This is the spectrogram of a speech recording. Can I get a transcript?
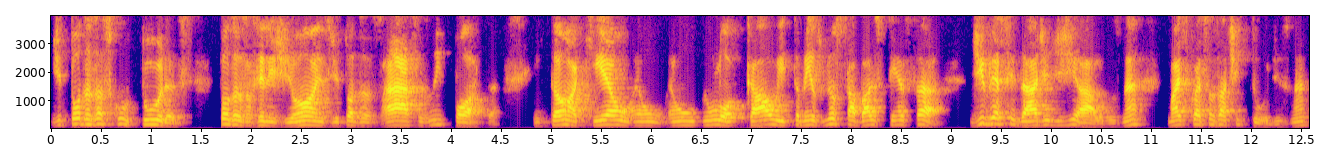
de todas as culturas, todas as religiões, de todas as raças, não importa. Então, aqui é um, é um, é um, um local e também os meus trabalhos têm essa diversidade de diálogos, né? Mas com essas atitudes, né?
